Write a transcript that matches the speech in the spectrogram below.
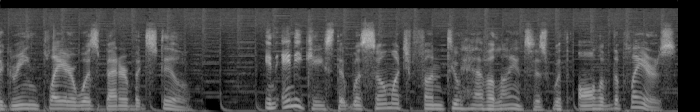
the green player was better but still. In any case that was so much fun to have alliances with all of the players.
